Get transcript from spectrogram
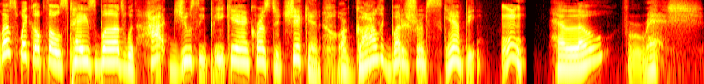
Let's wake up those taste buds with hot, juicy pecan crusted chicken or garlic butter shrimp scampi. Mm. Hello Fresh.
